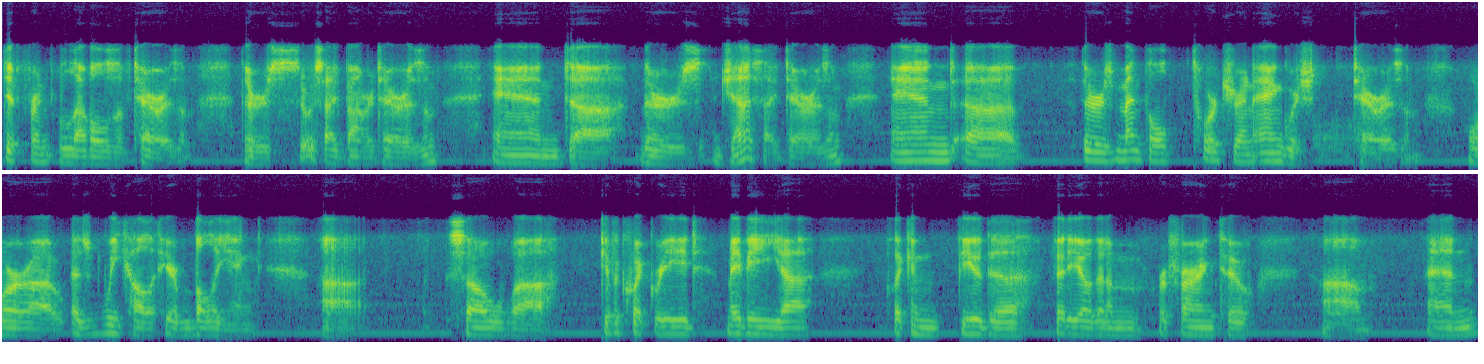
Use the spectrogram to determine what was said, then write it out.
different levels of terrorism. There's suicide bomber terrorism, and uh, there's genocide terrorism, and uh, there's mental torture and anguish terrorism, or uh, as we call it here, bullying. Uh, so uh, give a quick read, maybe uh, click and view the video that I'm referring to, um, and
